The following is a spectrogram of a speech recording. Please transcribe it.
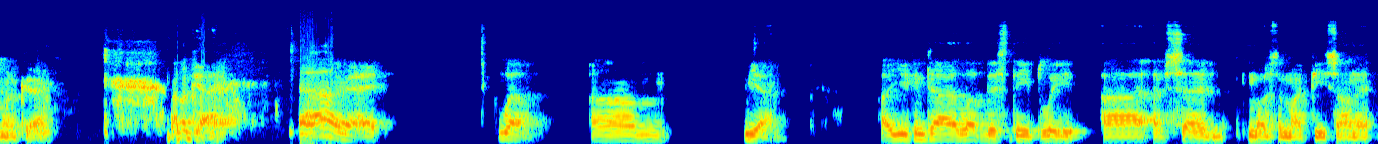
Okay. Okay. All right. Well, um, yeah. Uh, you can tell I love this deeply. Uh, I've said most of my piece on it.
